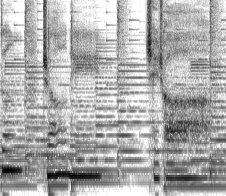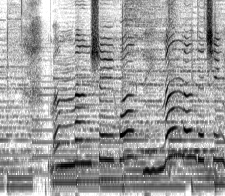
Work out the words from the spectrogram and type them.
等着你起床，慢慢喜欢你，慢慢的亲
